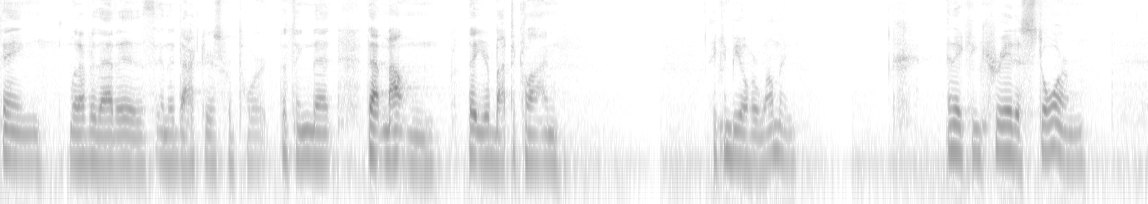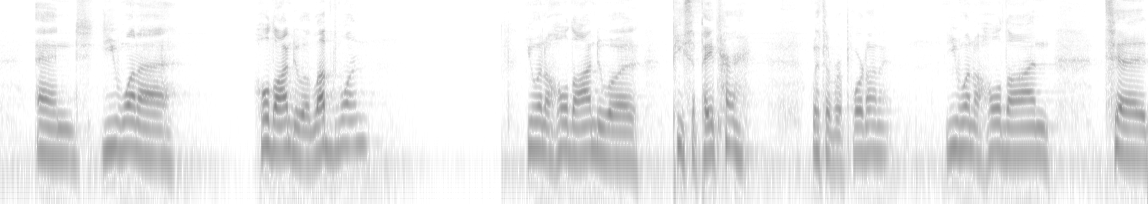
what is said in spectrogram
thing, whatever that is, in a doctor's report, the thing that, that mountain that you're about to climb. It can be overwhelming and it can create a storm. And you want to hold on to a loved one, you want to hold on to a piece of paper with a report on it, you want to hold on to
